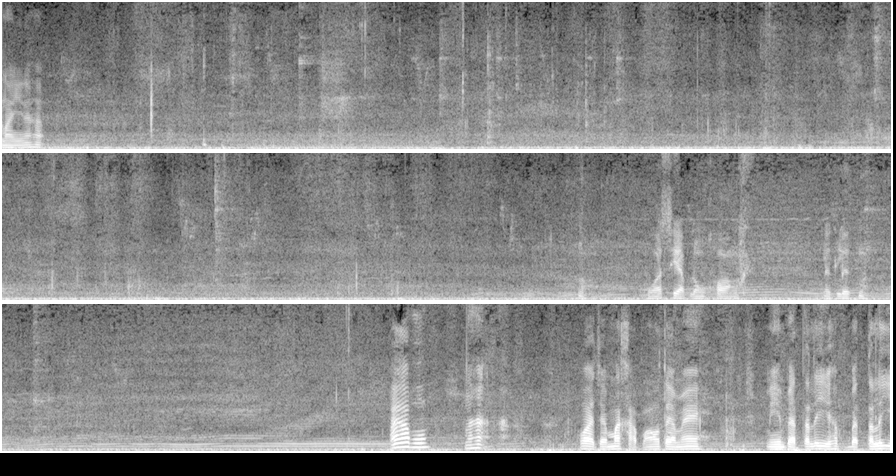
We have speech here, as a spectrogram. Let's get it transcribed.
ในนะฮะ หัวเสียบลงคลอง ลึกๆหน่ไปครับผมนะฮะ ว่าจะมาขับเอาแต่ไม่ มีแบตเตอรี่ครับ แบตเตอรี่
